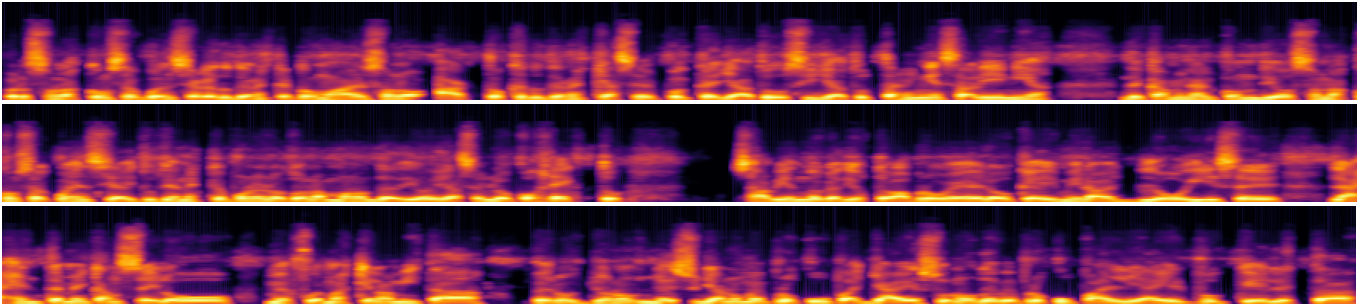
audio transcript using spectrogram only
pero son las consecuencias que tú tienes que tomar, son los actos que tú tienes que hacer, porque ya tú, si ya tú estás en esa línea de caminar con Dios, son las consecuencias y tú tienes que ponerlo todo en las manos de Dios y hacer lo correcto, sabiendo que Dios te va a proveer, ok, mira, lo hice, la gente me canceló, me fue más que la mitad, pero yo no, eso ya no me preocupa, ya eso no debe preocuparle a él porque él está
